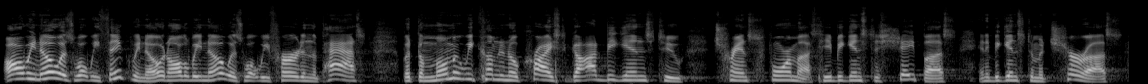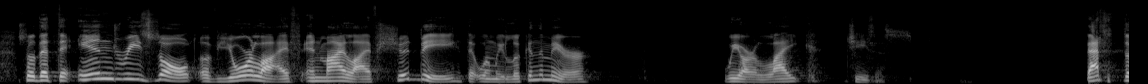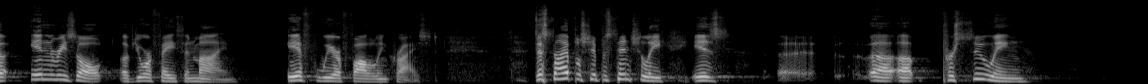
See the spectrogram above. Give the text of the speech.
All we know is what we think we know, and all that we know is what we've heard in the past. But the moment we come to know Christ, God begins to transform us. He begins to shape us, and He begins to mature us so that the end result of your life and my life should be that when we look in the mirror, we are like Jesus. That's the end result of your faith and mine if we are following Christ. Discipleship essentially is uh, uh, pursuing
